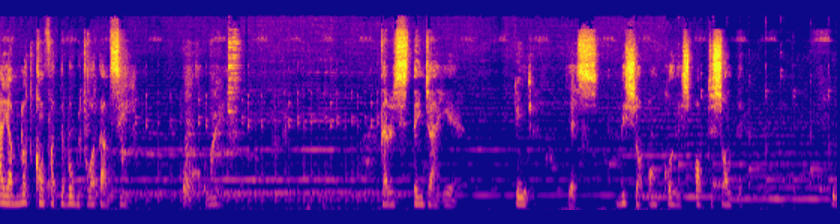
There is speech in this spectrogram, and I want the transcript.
I am not comfortable with what I'm seeing. Why? There is danger here. Danger. Yes, this your uncle is up to something. Hmm.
